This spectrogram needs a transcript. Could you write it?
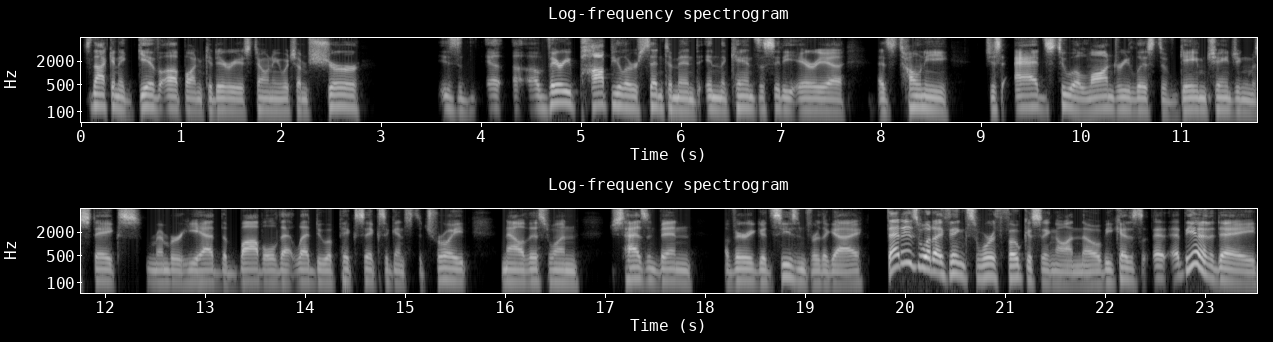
he's not going to give up on Kadarius Toney, which I'm sure is a, a, very popular sentiment in the Kansas City area as Toney just adds to a laundry list of game changing mistakes. Remember, he had the bobble that led to a pick six against Detroit. Now, this one just hasn't been a very good season for the guy. That is what I think's worth focusing on, though, because at, at the end of the day, I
